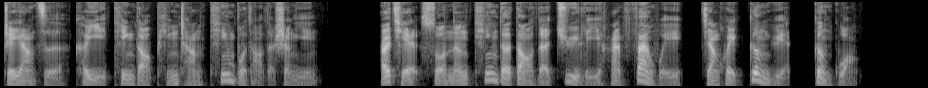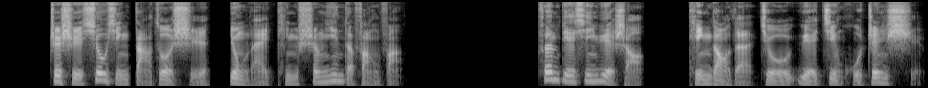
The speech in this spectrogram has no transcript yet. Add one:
这样子可以听到平常听不到的声音，而且所能听得到的距离和范围将会更远更广。这是修行打坐时用来听声音的方法。分别心越少，听到的就越近乎真实，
